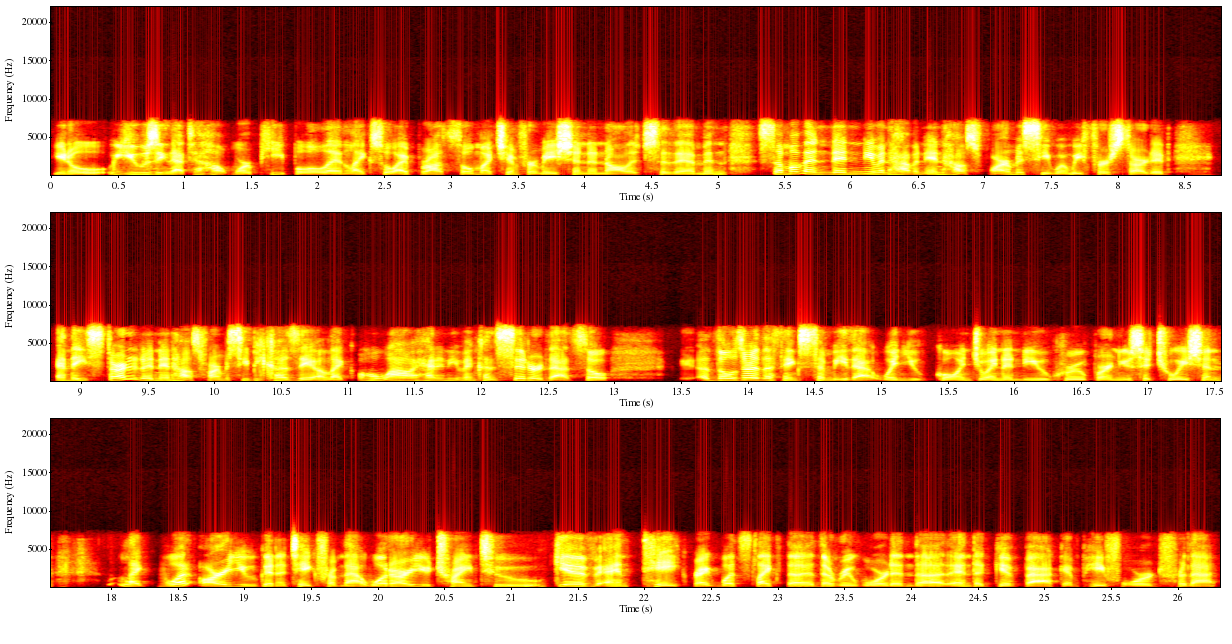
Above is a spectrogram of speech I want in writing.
you know, using that to help more people. And like, so I brought so much information and knowledge to them. And some of them didn't even have an in house pharmacy when we first started. Mm. And they started an in house pharmacy because they are like, oh, wow, I hadn't even considered that. So, Uh, those are the things to me that when you go and join a new group or a new situation, like what are you going to take from that? What are you trying to give and take right? What's like the the reward and the and the give back and pay forward for that?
